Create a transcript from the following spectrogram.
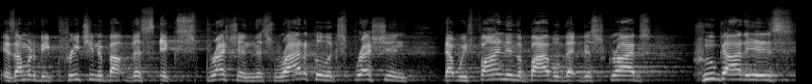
is I'm going to be preaching about this expression, this radical expression that we find in the Bible that describes who God is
